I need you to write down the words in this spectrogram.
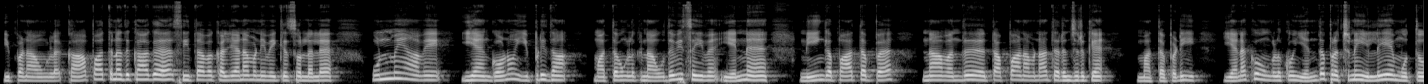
இப்போ நான் உங்களை காப்பாற்றினதுக்காக சீதாவை கல்யாணம் பண்ணி வைக்க சொல்லலை. உண்மையாகவே என் குணம் இப்படி தான் மற்றவங்களுக்கு நான் உதவி செய்வேன். என்ன? நீங்கள் பார்த்தப்ப நான் வந்து தப்பானவனாக தெரிஞ்சிருக்கேன். மற்றபடி எனக்கும் உங்களுக்கும் எந்த பிரச்சனையும் இல்லையே முத்து.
